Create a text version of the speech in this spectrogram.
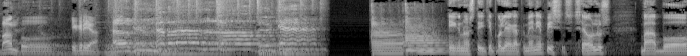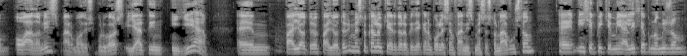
Μπάμπο. Ιγρία. Η γνωστή και πολύ αγαπημένη επίσης σε όλους. Μπάμπο. Ο Άδωνης, αρμόδιος υπουργός, για την υγεία. Ε, παλιότερο, όχι παλιότερο, μέσα στο καλοκαίρι τώρα, επειδή έκανε πολλές εμφανίσεις μέσα στον Αύγουστο, ε, είχε πει και μία αλήθεια που νομίζω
